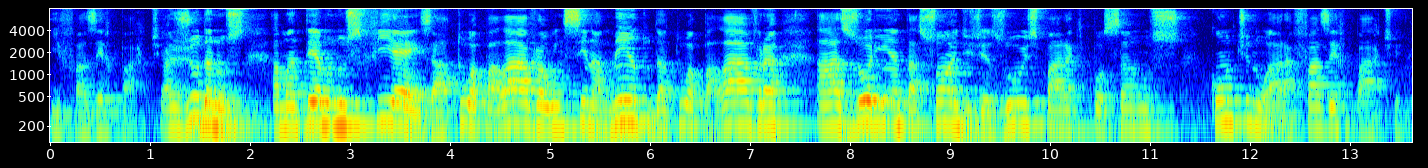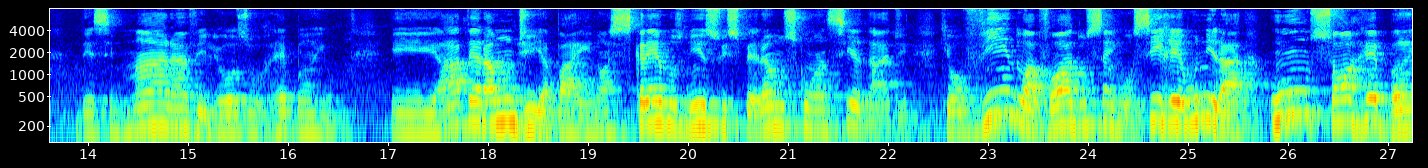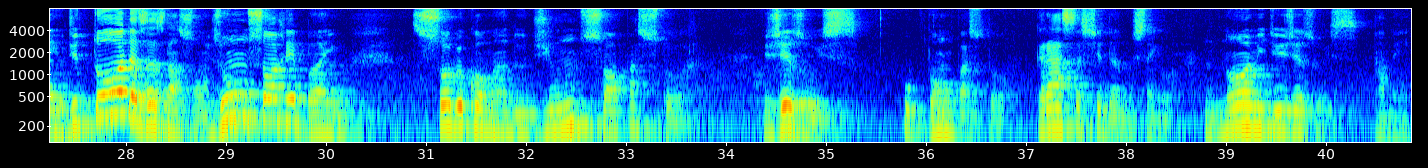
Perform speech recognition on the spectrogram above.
e fazer parte. Ajuda-nos a mantermos-nos fiéis à tua palavra, ao ensinamento da tua palavra, às orientações de Jesus, para que possamos continuar a fazer parte desse maravilhoso rebanho. E haverá um dia, Pai, nós cremos nisso, esperamos com ansiedade, que ouvindo a voz do Senhor se reunirá um só rebanho de todas as nações, um só rebanho, sob o comando de um só pastor, Jesus, o bom pastor. Graças te damos, Senhor, em nome de Jesus. Amém.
